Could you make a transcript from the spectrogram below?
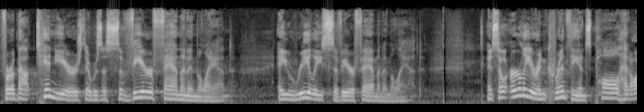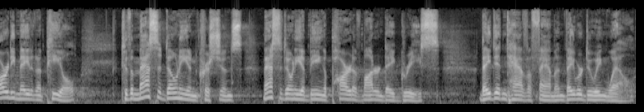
for about 10 years there was a severe famine in the land, a really severe famine in the land. And so earlier in Corinthians, Paul had already made an appeal to the Macedonian Christians, Macedonia being a part of modern day Greece, they didn't have a famine, they were doing well.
